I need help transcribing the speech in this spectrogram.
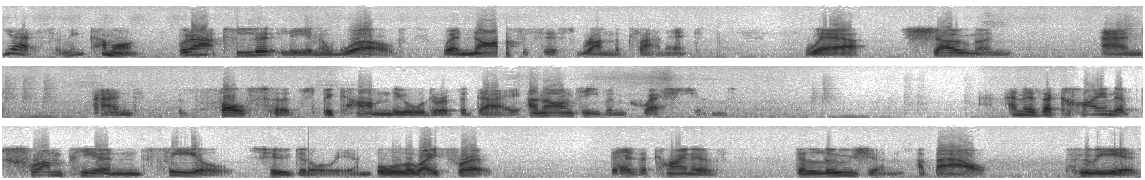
Yes, I mean, come on. We're absolutely in a world where narcissists run the planet, where showmen and and falsehoods become the order of the day and aren't even questioned. And there's a kind of Trumpian feel to DeLorean all the way through. There's a kind of delusion about who he is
